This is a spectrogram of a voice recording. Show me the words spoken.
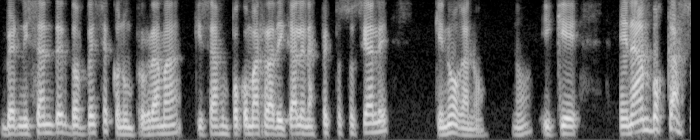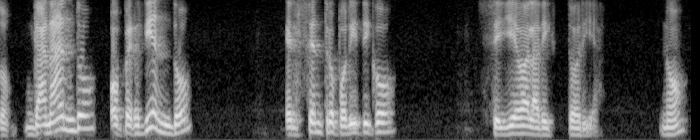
Bernie Sanders dos veces con un programa quizás un poco más radical en aspectos sociales, que no ganó, ¿no? Y que en ambos casos, ganando o perdiendo, el centro político se lleva la victoria, ¿no?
